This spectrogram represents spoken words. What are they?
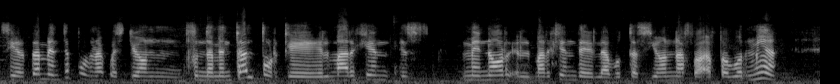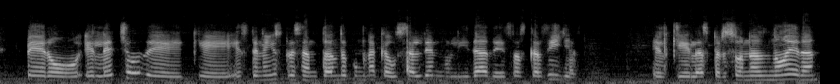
ciertamente por una cuestión fundamental, porque el margen es menor, el margen de la votación a favor mía pero el hecho de que estén ellos presentando como una causal de nulidad de esas casillas, el que las personas no eran,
